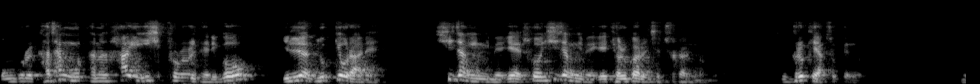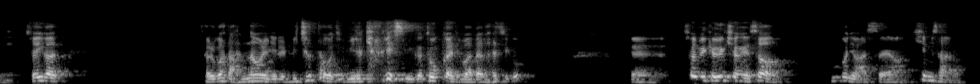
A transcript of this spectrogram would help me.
공부를 가장 못하는 하위 20%를 데리고 1년 6개월 안에 시장님에게 수원 시장님에게 결과를 제출하는 겁니다. 그렇게 약속된 겁니다. 네, 저희가 결과도 안 나올 일을 미쳤다고 지금 이렇게 하겠습니까? 돈까지 받아가지고. 네, 처음에 교육청에서 한 분이 왔어요. 심사로.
